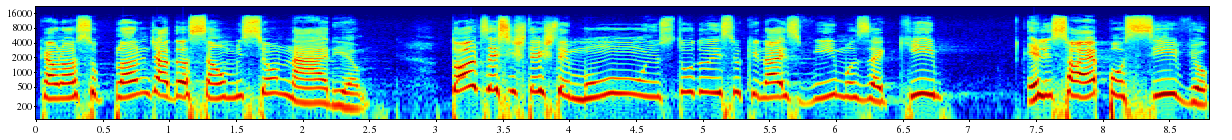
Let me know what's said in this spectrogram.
que é o nosso plano de adoção missionária. Todos esses testemunhos, tudo isso que nós vimos aqui, ele só é possível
